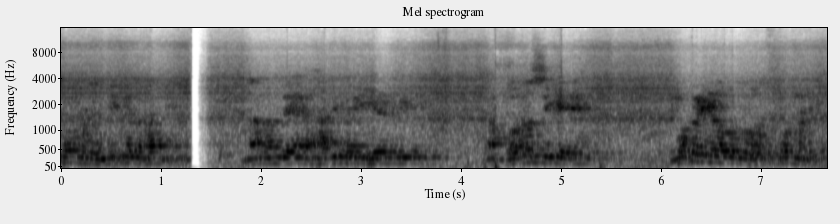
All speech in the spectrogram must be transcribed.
ಫೋನ್ ಮಾಡಿದೆ ನೀವೆಲ್ಲ ಬನ್ನಿ. ನಾನು ಅಂದೆ ಹಾದಿ ಮನೆಗೆ ಹೇಳಿ ನಾ ಬೋನಸ್ಸಿಗೆ ಮೋಟ್ರ್ ಹೇಳೋದು ಅಂತ ಫೋನ್ ಮಾಡಿದ್ದೆ.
